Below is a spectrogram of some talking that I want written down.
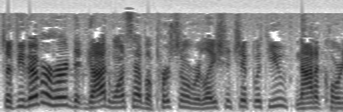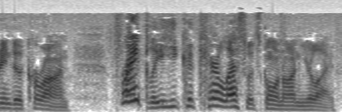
So if you've ever heard that God wants to have a personal relationship with you, not according to the Quran. Frankly, He could care less what's going on in your life.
